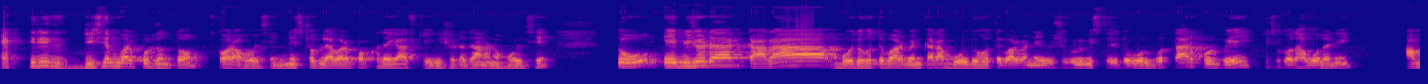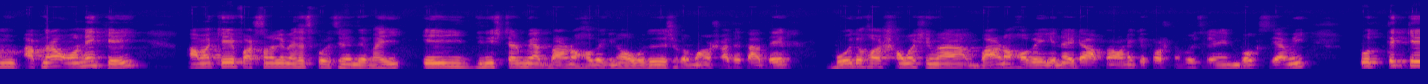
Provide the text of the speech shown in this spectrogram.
একত্রিশ ডিসেম্বর পর্যন্ত করা হয়েছে। মিনিস্টার অফ লেবারের পক্ষ থেকে আজকে এই বিষয়টা জানানো হয়েছে। তো এই বিষয়টা কারা বৈধ হতে পারবেন, কারা বৈধ হতে পারবেন এই বিষয়গুলো বিস্তারিত বলব। তার পূর্বে কিছু কথা বলে নিই। আপনারা অনেকেই আমাকে পার্সোনালি মেসেজ করেছিলেন যে, ভাই, এই জিনিসটার মেয়াদ বাড়ানো হবে কিনা? অবৈধ যে সকল মানুষ আছে, তাদের বৈধ হওয়ার সময়সীমা বাড়ানো হবে কিনা? এটা আপনারা অনেকে প্রশ্ন করেছিলেন ইনবক্সে আমি প্রত্যেককে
